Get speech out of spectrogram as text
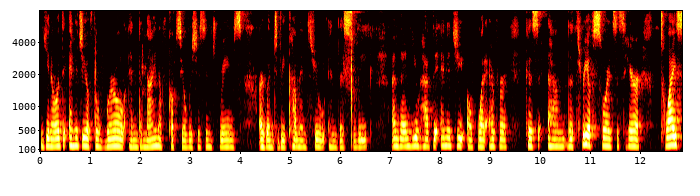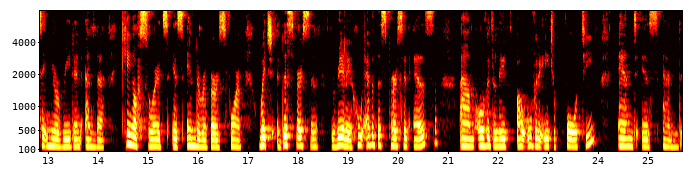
you know, the energy of the world and the nine of cups, your wishes and dreams are going to be coming through in this week. And then you have the energy of whatever, because um, the three of swords is here twice in your reading, and the king of swords is in the reverse form, which this person really, whoever this person is, um, over the uh, over the age of 40 and is and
